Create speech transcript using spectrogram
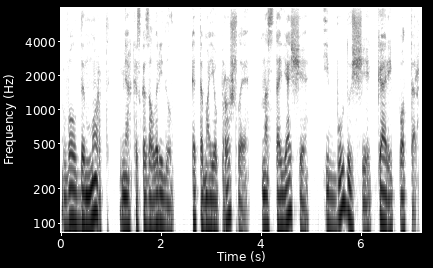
«Волдеморт», – мягко сказал Ридл, – «это мое прошлое, настоящее и будущее Гарри Поттер.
